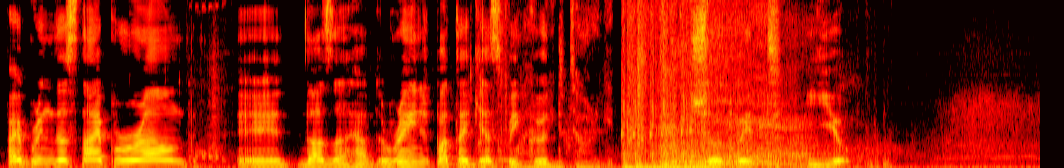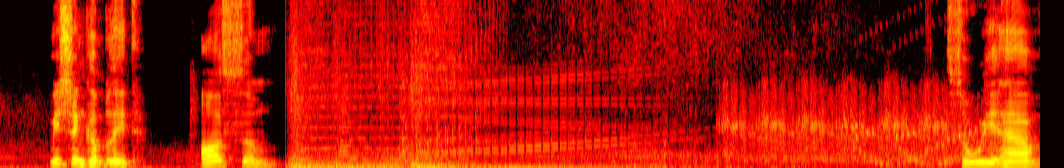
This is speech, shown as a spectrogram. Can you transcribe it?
If I bring the sniper around, it doesn't have the range, but I guess we could shoot with you. Mission complete. Awesome. So we have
